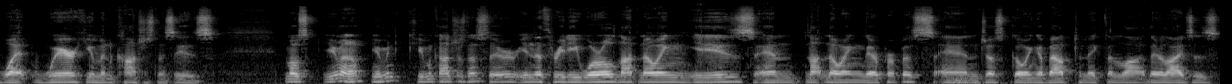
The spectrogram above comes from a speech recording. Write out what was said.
what where human consciousness is most human human human consciousness they're in the 3D world not knowing it is and not knowing their purpose and just going about to make them li- their lives as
